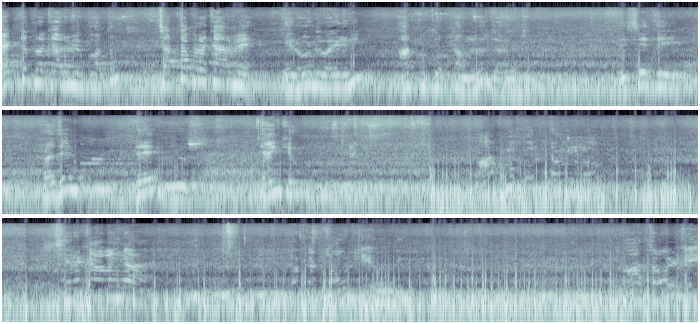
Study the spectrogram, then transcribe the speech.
యాక్ట్ ప్రకారమే పోతాం. చట్ట ప్రకారమే ఈ రోడ్డు వైడిని ఆత్మకూరు టౌన్లో జరుగుతుంది. This is the present day news thank you Atmakur టౌన్లో చిరకాలంగా ఒక చౌల్ట్రీ ఉంది ఆ చౌల్ట్రీ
